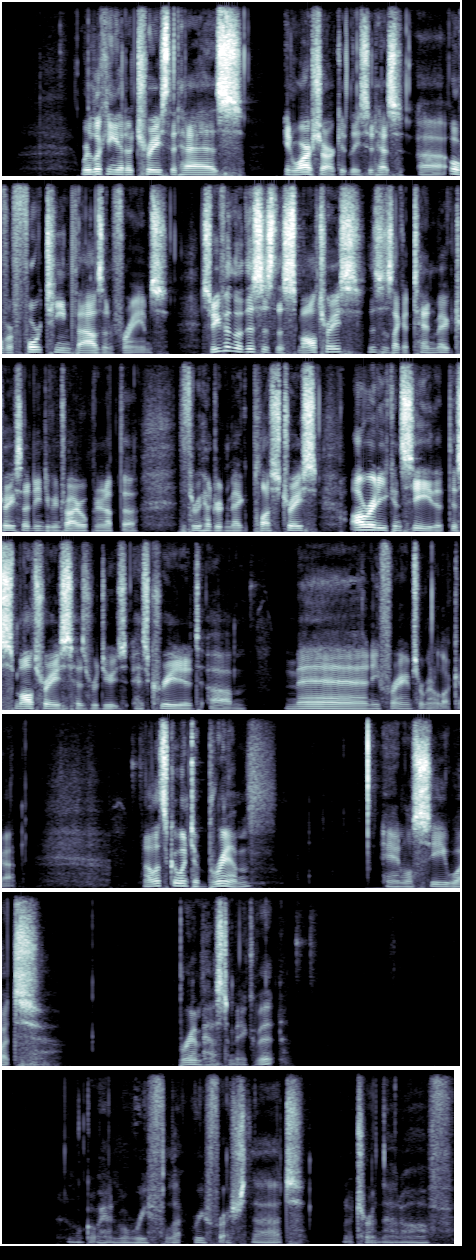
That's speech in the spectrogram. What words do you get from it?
we're looking at a trace that has, in Wireshark at least, it has uh, over 14,000 frames. So even though this is the small trace, this is like a 10 meg trace, I didn't even try opening up the 300 meg plus trace. Already you can see that this small trace has reduced, has created um, many frames we're going to look at. Now let's go into Brim, and we'll see what Brim has to make of it. And we'll go ahead and we'll refresh that. I'm going to turn that off.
